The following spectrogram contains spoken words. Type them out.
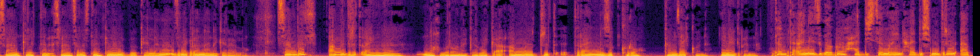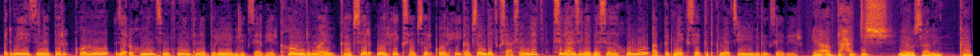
ዕስራን ክልተን ዕስራን ሰለስተን ከነንብብ ከለና ዝነግረና ነገር ኣሎ። ሰንበት ኣብ ምድሪ ጥራይ እነኽብሮ ነገር ወይ ከኣ ኣብ ምድሪ ጥራይ እንዝክሮ ከም ዘይኰነ ይነግረና። ከምቲ ኣነ ዝገብሮ፣ ሓድሽ ሰማይን ሓድሽ ምድርን ኣብ ቅድመይ ዝነብር፣ ከምኡ ዘርእኹምን ስምኩምን ክነብር እዩ ይብል እግዚኣብሄር። ክኸውን ድማ እዩ። ካብ ሰርቂ ወርሒ ክሳብ ሰርቂ ወርሒ፣ ካብ ሰንበት ክሳዕ ሰንበት፣ ስጋ ዝለበሰ ዅሉ ኣብ ቅድመይ ክሰግድ ክመጽእ እዩ ይብል እግዚኣብሄር። ያኣብታ ሓድሽ የሩሳሌም። ካብ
